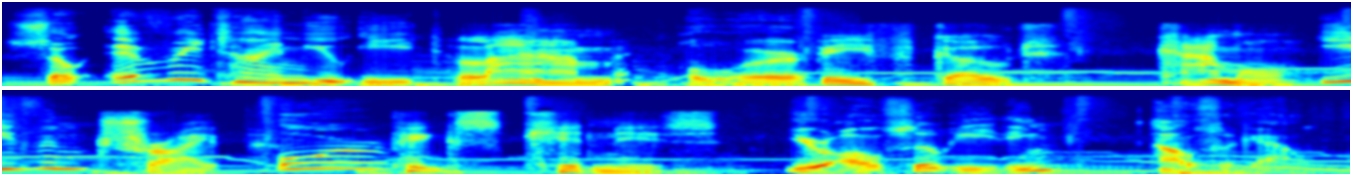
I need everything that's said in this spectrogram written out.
So every time you eat lamb or beef, goat, camel, even tripe, or pig's kidneys, you're also eating alpha gal.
